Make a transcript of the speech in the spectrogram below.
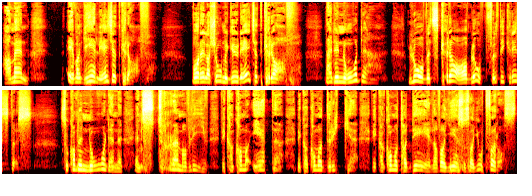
Amen. Evangeliet är inte ett krav. Vår relation med Gud är inte ett krav. Nej, det är nåde. Lovets krav blev uppfyllt i Kristus. Så kom det nåden, en ström av liv. Vi kan komma och äta, vi kan komma och dricka, Vi kan komma och ta del av vad Jesus har gjort för oss.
